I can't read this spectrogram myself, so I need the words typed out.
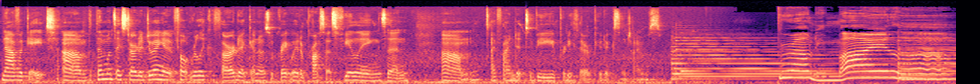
navigate. Um, but then once I started doing it, it felt really cathartic, and it was a great way to process feelings, and um, I find it to be pretty therapeutic sometimes. Brownie, my love.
